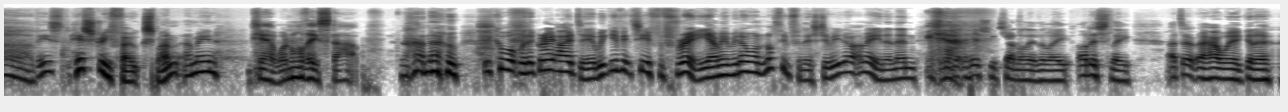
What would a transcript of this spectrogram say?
Oh, these history folks, man. I mean. Yeah, when will they stop? I know. We come up with a great idea. We give it to you for free. I mean, we don't want nothing for this, Jimmy. You know what I mean? And then we Yeah. get the History Channel in the way. Honestly, I don't know how we're gonna.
